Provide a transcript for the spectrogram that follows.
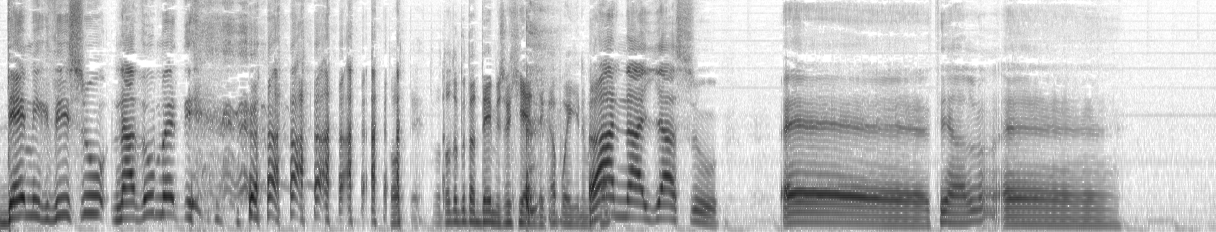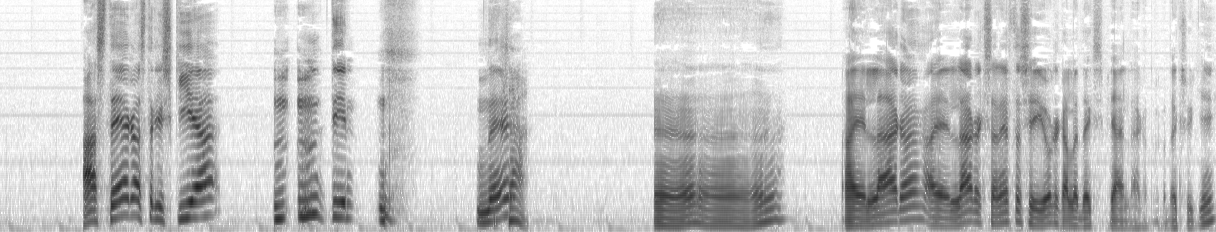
Ντέμι γδίσου να δούμε τι. τότε. τότε που ήταν Ντέμις, όχι 11 που έγινε μετά. Άνα, γεια σου. Ε, τι άλλο. Ε, αστέρας θρησκεία. Μ, μ, την... Ναι. Ποια; Ε, ε, ε. Αελάρα, Αελάρα, ξανέφτασε η ώρα. Καλά, εντάξει, πια Αελάρα τώρα, εντάξει, οκ.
